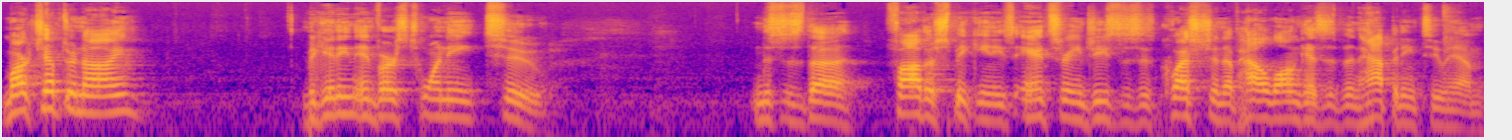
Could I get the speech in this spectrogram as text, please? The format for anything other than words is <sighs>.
Mark chapter 9, beginning in verse 22. And this is the Father speaking. He's answering Jesus' question of how long has it been happening to him.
